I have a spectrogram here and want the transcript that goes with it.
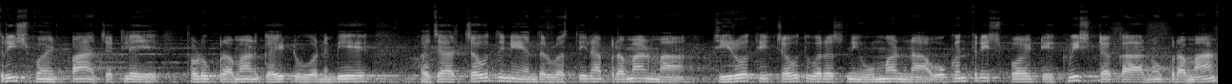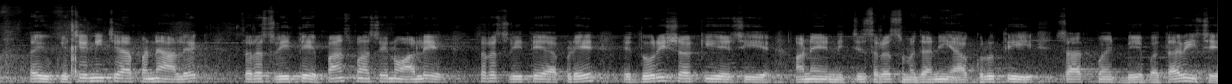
ત્રીસ પોઈન્ટ પાંચ એટલે થોડુંક પ્રમાણ ઘટ્યું અને બે હજાર ચૌદની અંદર વસ્તીના પ્રમાણમાં જીરોથી ચૌદ વર્ષની ઉંમરના ઓગણત્રીસ પોઈન્ટ એકવીસ ટકાનું પ્રમાણ થયું કે જે નીચે આપણને આલેખ સરસ રીતે પાંચ પાસેનો આલેખ સરસ રીતે આપણે એ દોરી શકીએ છીએ અને નીચે સરસ મજાની આકૃતિ સાત પોઈન્ટ બે બતાવી છે.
